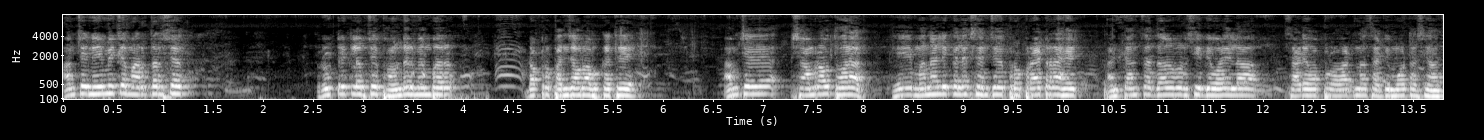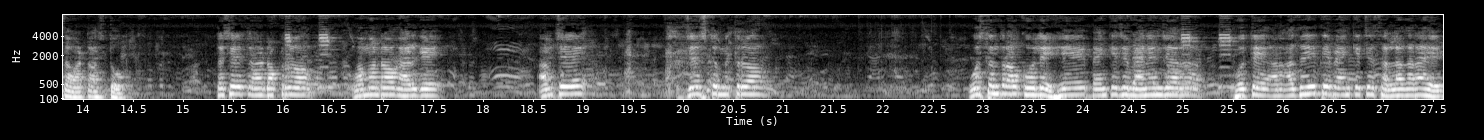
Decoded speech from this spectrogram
आमचे नेहमीचे मार्गदर्शक रोटरी क्लबचे founder member doctor Panjabrao Kathe आमचे शामराव थोरात हे मनाली कलेक्शनचे प्रोप्रायटर आहेत आणि त्यांचा दरवर्षी दिवाळीला साडे वाटण्यासाठी मोठा सिंहाचा वाटा असतो. तसेच डॉक्टर वामनराव घाडगे आमचे ज्येष्ठ मित्र वसंतराव खोले हे बँकेचे मॅनेजर होते आणि आजही ते बँकेचे सल्लागार आहेत.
